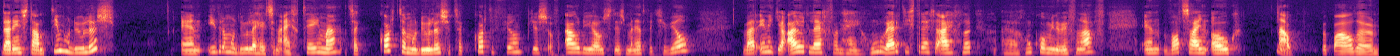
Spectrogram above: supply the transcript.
Daarin staan 10 modules en iedere module heeft zijn eigen thema. Het zijn korte modules, het zijn korte filmpjes of audio's, het is maar net wat je wil. Waarin ik je uitleg van hey, hoe werkt die stress eigenlijk? Uh, hoe kom je er weer vanaf? En wat zijn ook nou, bepaalde,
